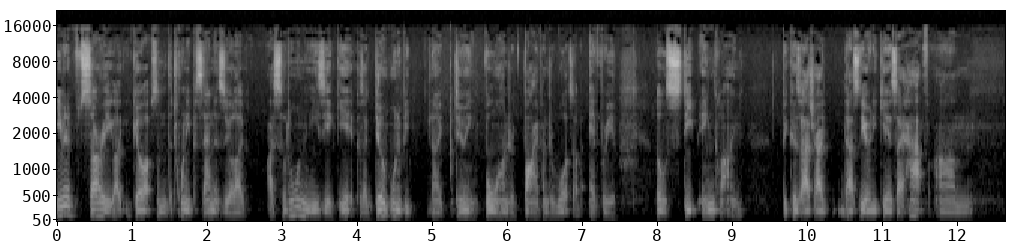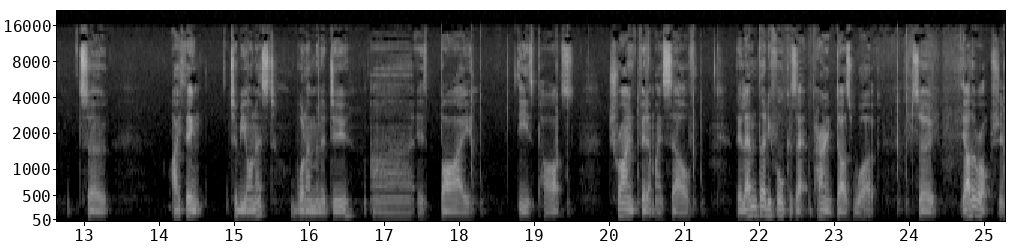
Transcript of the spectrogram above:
even if Surrey, like go up some of the twenty percenters, you're like, I sort of want an easier gear because I don't want to be like doing 400, 500 watts up every little steep incline because actually I, that's the only gears I have. Um, So I think, to be honest, what I'm going to do uh, is buy these parts, try and fit it myself. The 1134 cassette apparently does work. So the other option,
